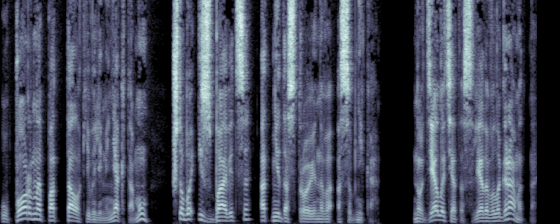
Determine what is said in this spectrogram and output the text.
упорно подталкивали меня к тому, чтобы избавиться от недостроенного особняка. Но делать это следовало грамотно,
